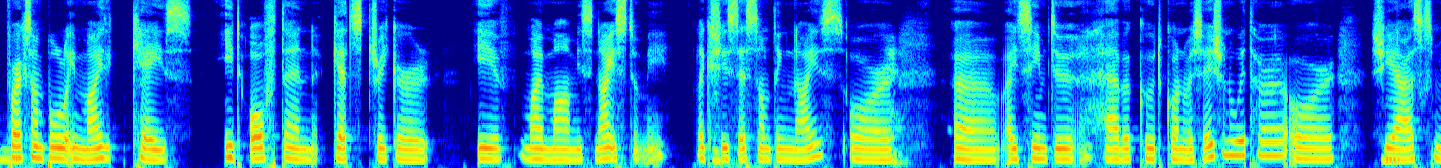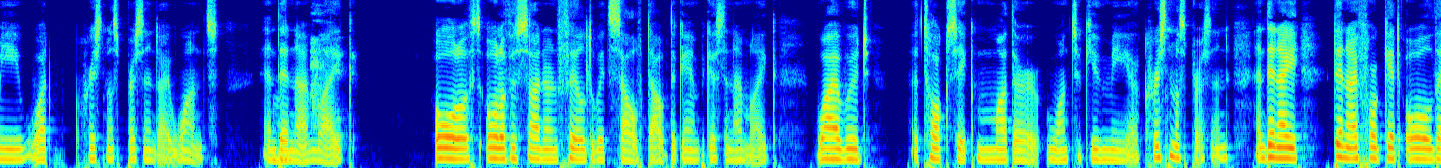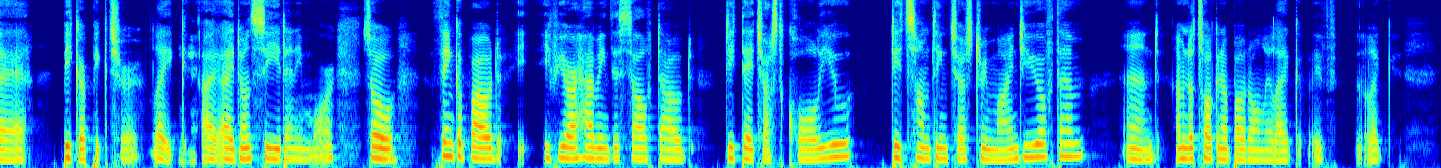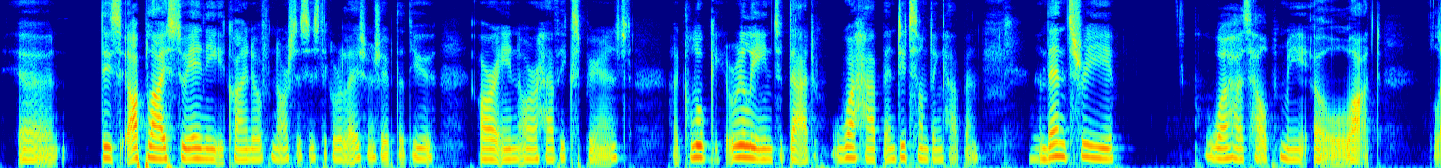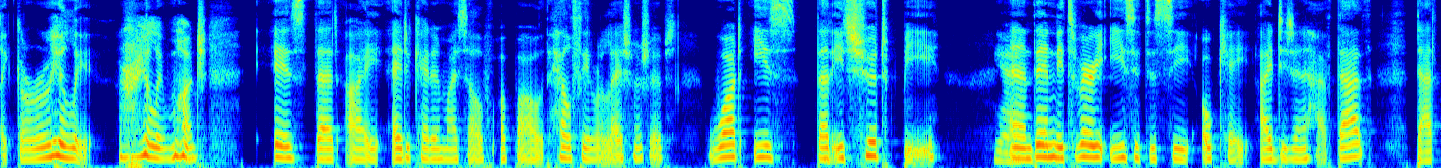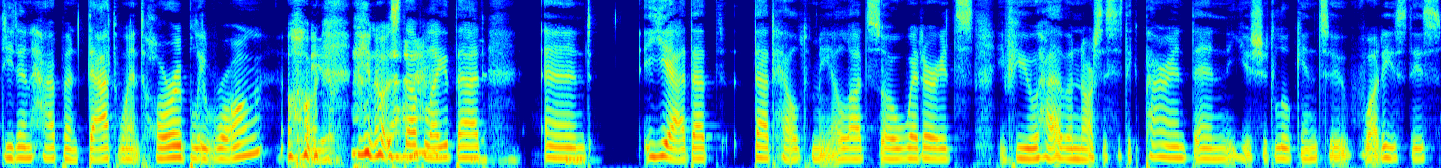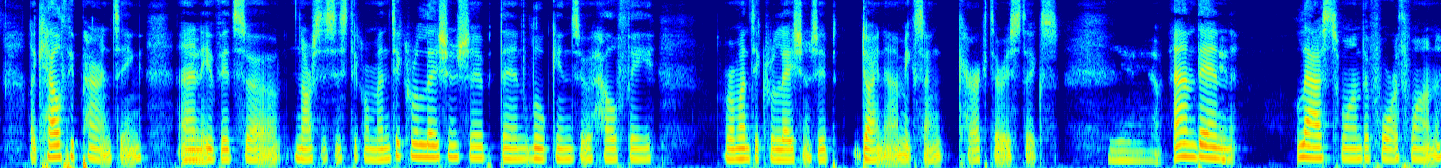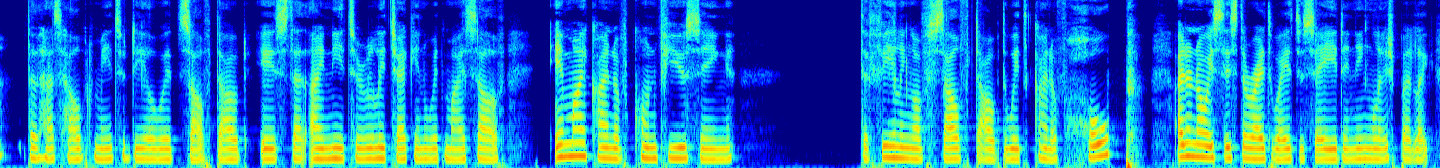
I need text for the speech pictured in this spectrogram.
mm. for example in my case it often gets triggered if my mom is nice to me. Like mm. she says something nice or uh, i seem to have a good conversation with her or she asks me what christmas present i want and then i'm like all of all of a sudden filled with self doubt again because then I'm like, why would a toxic mother want to give me a Christmas present? And then I then I forget all the bigger picture. Like I, I don't see it anymore. So think about if you are having this self doubt, did they just call you? Did something just remind you of them? And I'm not talking about only like if like uh, this applies to any kind of narcissistic relationship that you are in or have experienced. Like look really into that. What happened? Did something happen? And then three, what has helped me a lot, like really, really much, is that I educated myself about healthy relationships. What is that it should be? Yeah. And then it's very easy to see, okay, I didn't have that. That didn't happen. That went horribly wrong or, Yeah. you know, stuff like that. And yeah, that, that helped me a lot. So whether it's, if you have a narcissistic parent, then you should look into what is this like healthy parenting. And if it's a narcissistic romantic relationship, then look into healthy romantic relationship dynamics and characteristics. Yeah. And then last one, the fourth one that has helped me to deal with self-doubt is that I need to really check in with myself. Am I kind of confusing the feeling of self-doubt with kind of hope? I don't know, is this is the right way to say it in English, but like,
